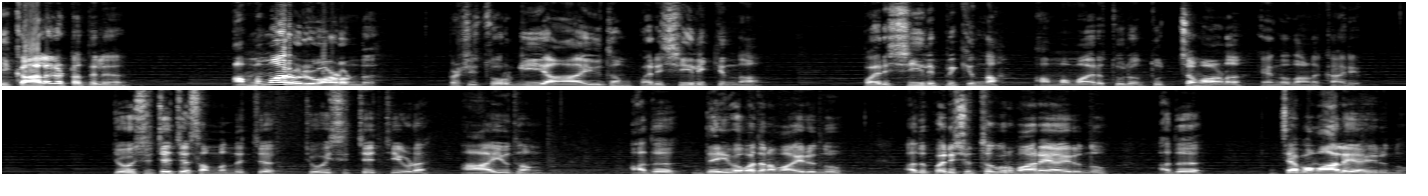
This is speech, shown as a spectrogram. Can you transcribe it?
ഈ കാലഘട്ടത്തിൽ അമ്മമാർ ഒരുപാടുണ്ട്. പക്ഷേ സ്വർഗീയ ആയുധം പരിശീലിക്കുന്ന പരിശീലിപ്പിക്കുന്ന അമ്മമാർ തുലം തുച്ഛമാണ് എന്നതാണ് കാര്യം. ജോയ്സി ചേച്ചിയെ സംബന്ധിച്ച് ജോയ്സി ചേച്ചിയുടെ ആയുധം അത് ദൈവവചനമായിരുന്നു അത് പരിശുദ്ധ കുർബാനയായിരുന്നു അത് ജപമാലയായിരുന്നു.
